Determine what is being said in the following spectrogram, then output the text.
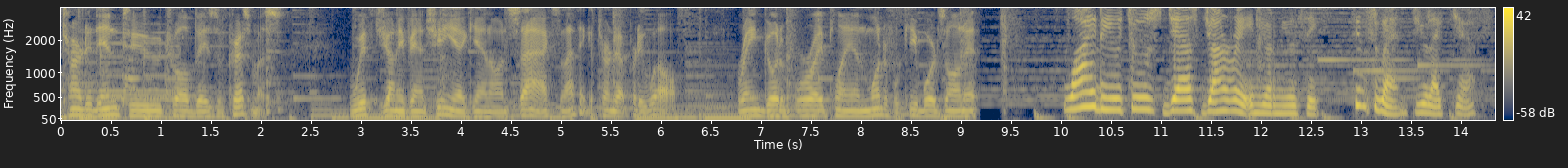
turned it into 12 Days of Christmas with Gianni Vancini again on sax, and I think it turned out pretty well. Rein Godefroy playing wonderful keyboards on it. Why do you choose jazz genre in your music? Since when do you like jazz?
